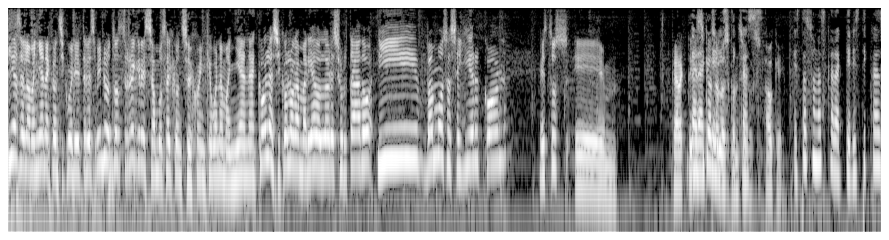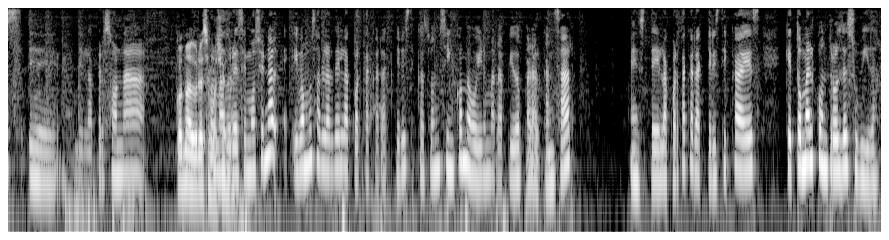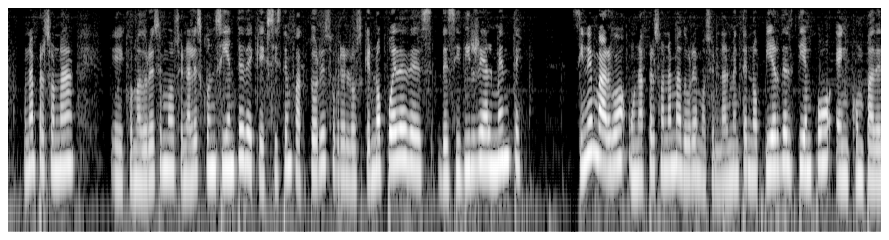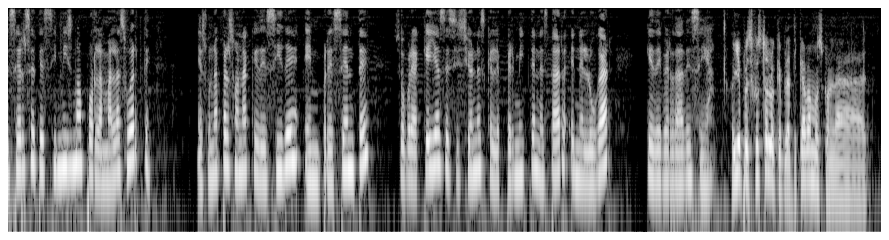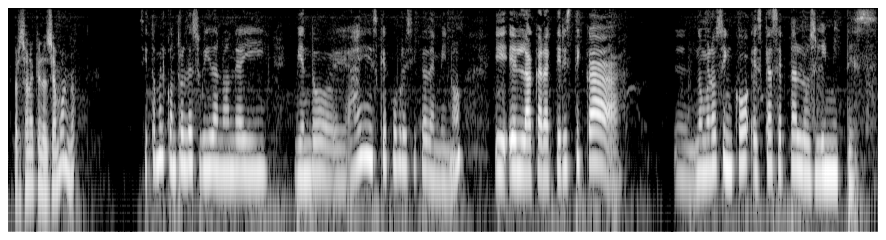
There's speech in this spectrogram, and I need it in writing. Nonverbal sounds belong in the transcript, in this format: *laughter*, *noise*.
10 de la mañana con 53 minutos. Regresamos al consejo en Qué Buena Mañana con la psicóloga María Dolores Hurtado. Y vamos a seguir con estos eh, características, o los consejos. Ah, okay. Estas son las características eh, de la persona con madurez con emocional. madurez emocional. Y vamos a hablar de la cuarta característica. Son cinco, me voy a ir más rápido para alcanzar. Este, la cuarta característica es que toma el control de su vida. Una persona eh, con madurez emocional es consciente de que existen factores sobre los que no puede decidir realmente. Sin embargo, una persona madura emocionalmente no pierde el tiempo en compadecerse de sí misma por la mala suerte. Es una persona que decide en presente sobre aquellas decisiones que le permiten estar en el lugar que de verdad desea. Oye, pues justo lo que platicábamos con la persona que nos llamó, ¿no? Si toma el control de su vida, no ande ahí viendo, eh, ay, es que pobrecita de mí, ¿no? Y eh, la característica eh, número 5 es que acepta los límites.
